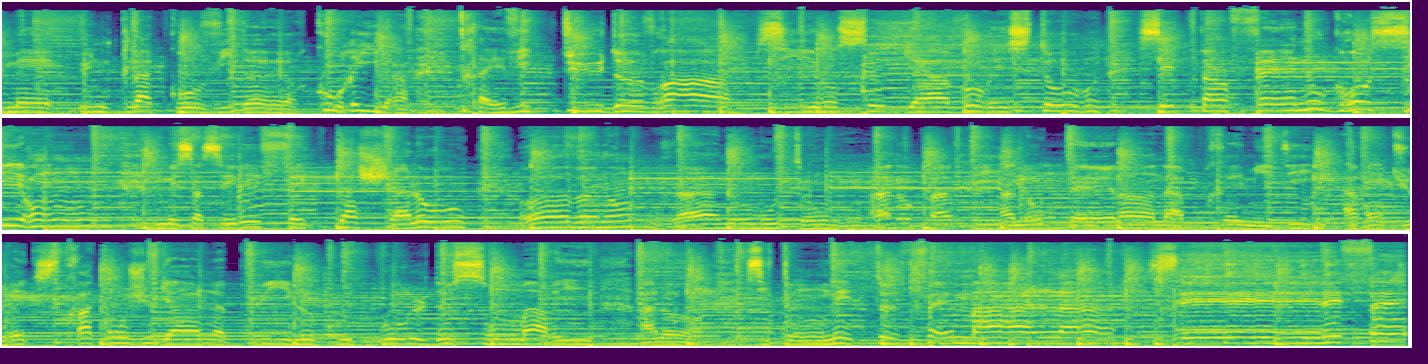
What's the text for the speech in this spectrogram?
tu mets une claque au videur, courir, très vite tu devras. Si on se gave au resto, c'est un fait, nous grossirons. Mais ça c'est l'effet cachalot. Revenons à nos moutons, à nos papilles, à nos tels un après-midi. Aventure extra-conjugale, puis le coup de boule de son mari. Alors, si ton nez te fait mal, c'est l'effet.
